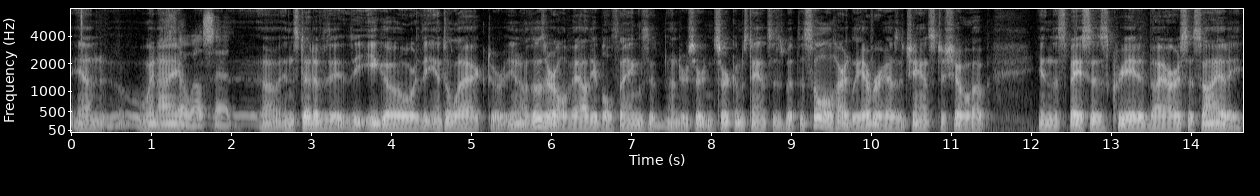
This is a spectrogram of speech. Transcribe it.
And when I so well said uh, instead of the, the ego or the intellect or you know those are all valuable things under certain circumstances but the soul hardly ever has a chance to show up in the spaces created by our society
